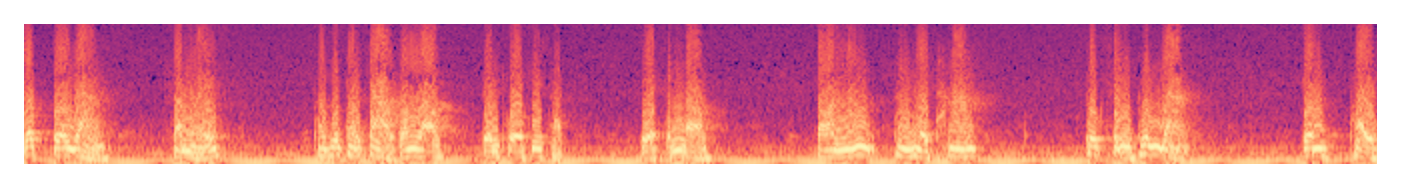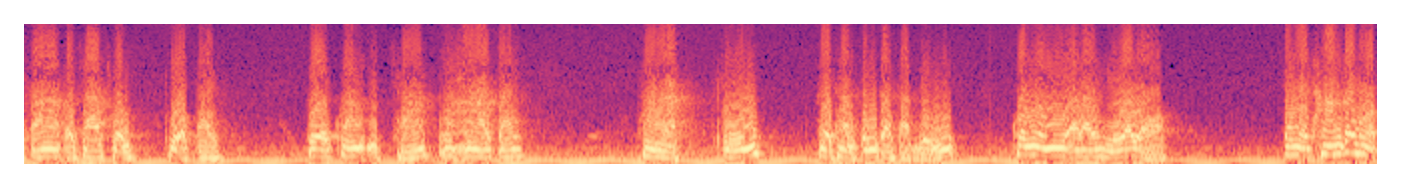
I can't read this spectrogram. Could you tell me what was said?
ยกตัวอย่างสมัยพระพุทธเจ้าของเราเป็นโพธิสัตว์เสียเป็นดอนตอนนั้นท่านให้ทานทุกสิ่งทุกอย่างจนไผ่ฟ้าประชาชนทั่วไป เกิดความอิจฉาละอายใจถ้าหากฝืนให้ท่าน เป็นกษัตริย์อยู่นี้คงไม่มีอะไรเหลือหรอยังไงทางก็หมด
